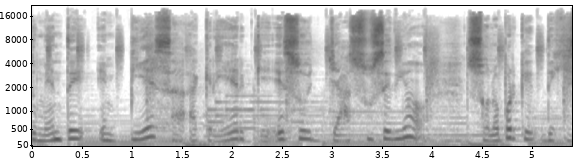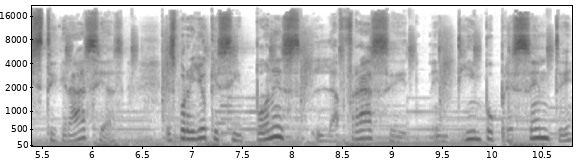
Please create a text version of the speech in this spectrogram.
tu mente empieza a creer que eso ya sucedió solo porque dijiste gracias. Es por ello que si pones la frase en tiempo presente,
